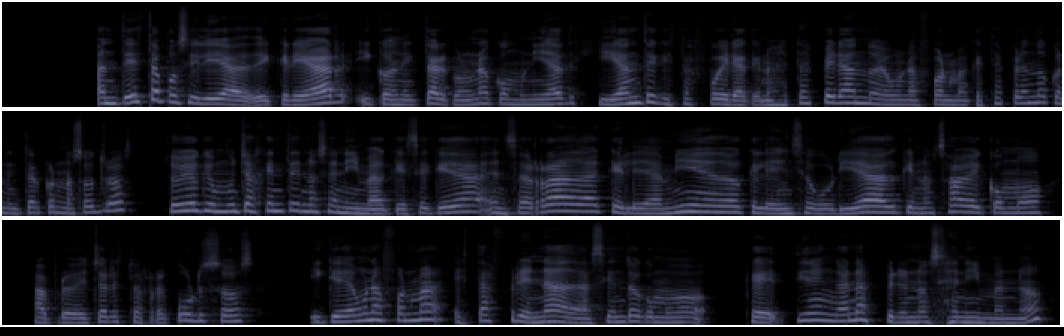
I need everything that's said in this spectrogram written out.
ante esta posibilidad de crear y conectar con una comunidad gigante que está afuera, que nos está esperando de alguna forma, que está esperando conectar con nosotros, yo veo que mucha gente no se anima, que se queda encerrada, que le da miedo, que le da inseguridad, que no sabe cómo aprovechar estos recursos y que de alguna forma está frenada, siento como que tienen ganas pero no se animan, ¿no?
